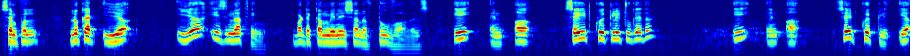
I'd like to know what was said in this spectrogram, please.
Simple. Look at ear. Ear is nothing but a combination of two vowels a and a. Say it quickly together. E and a. Say it quickly. Ear.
